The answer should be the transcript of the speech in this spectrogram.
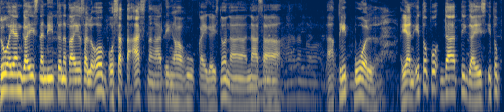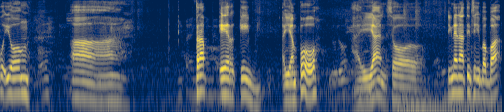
So ayan guys, nandito na tayo sa loob o sa taas ng ating ah, hukay guys no na nasa ah, clip wall. Ayan, ito po dati guys, ito po yung ah trap air cave. Ayan po. Ayan. So, tingnan natin sa ibaba.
